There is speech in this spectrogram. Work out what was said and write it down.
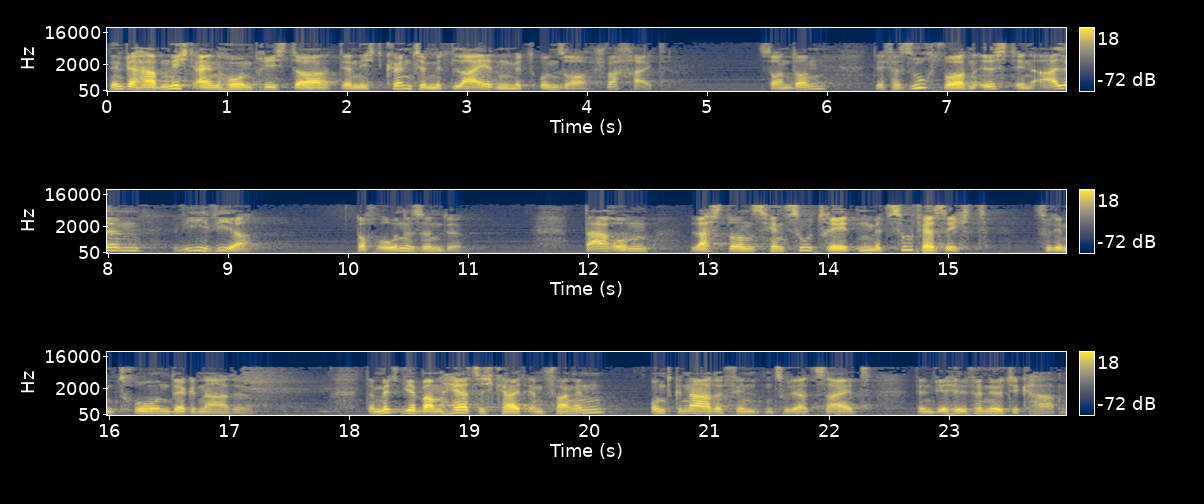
Denn wir haben nicht einen hohen Priester, der nicht könnte mitleiden mit unserer Schwachheit, sondern der versucht worden ist in allem wie wir, doch ohne Sünde. Darum lasst uns hinzutreten mit Zuversicht zu dem Thron der Gnade, damit wir Barmherzigkeit empfangen und Gnade finden zu der Zeit, wenn wir Hilfe nötig haben.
